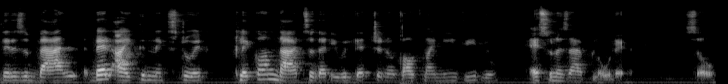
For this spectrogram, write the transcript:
there is a bell, bell icon next to it. Click on that so that you will get to know about my new video as soon as I upload it. So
